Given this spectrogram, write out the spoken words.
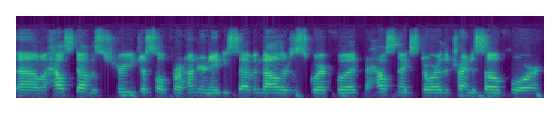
Um, a house down the street just sold for $187 a square foot. The house next door, they're trying to sell for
